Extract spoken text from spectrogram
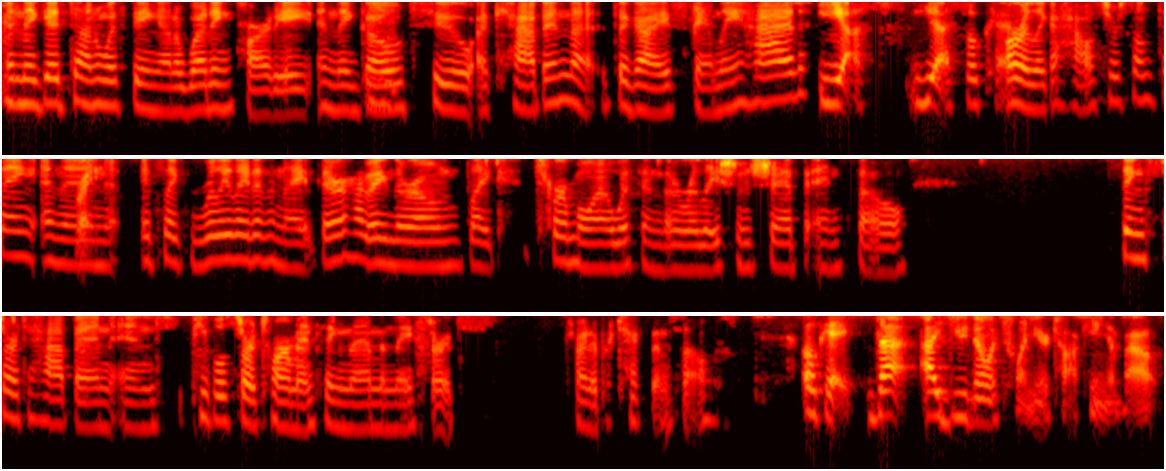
And mm-hmm. they get done with being at a wedding party, and they go mm-hmm. to a cabin that the guy's family had. Yes. Yes. Okay. or like a house or something and then Right. it's like really late in the night they're having their own like turmoil within their relationship and so things start to happen and people start tormenting them and they start trying to protect themselves Okay, that I do know which one you're talking about.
